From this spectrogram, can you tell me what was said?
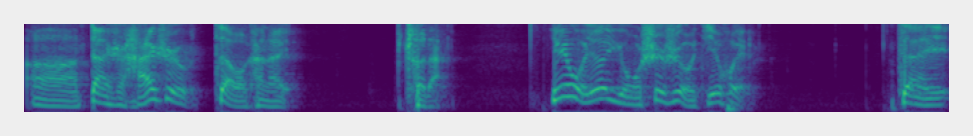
啊，但是还是在我看来扯淡，因为我觉得勇士是有机会在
